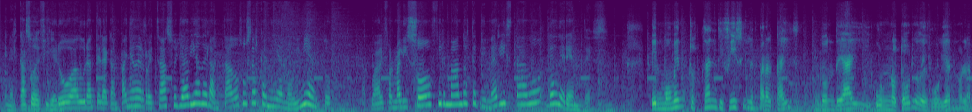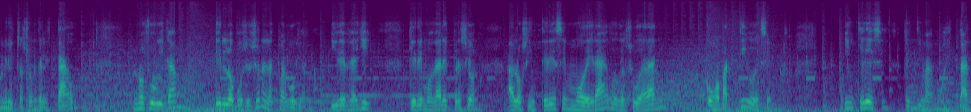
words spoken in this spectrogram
En el caso de Figueroa, durante la campaña del rechazo ya había adelantado su cercanía al movimiento, la cual formalizó firmando este primer listado de adherentes en momentos tan difíciles para el país, donde hay un notorio desgobierno en la administración del Estado, nos ubicamos en la oposición al actual gobierno y desde allí queremos dar expresión a los intereses moderados del ciudadano como partido de centro. Intereses que estimamos están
